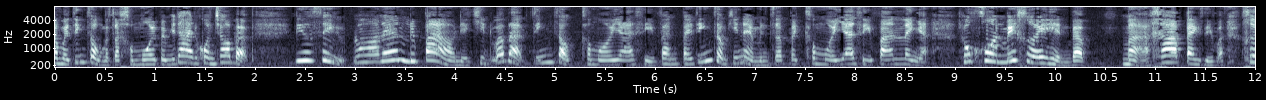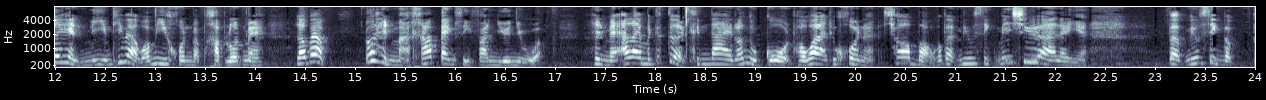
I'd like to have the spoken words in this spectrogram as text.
ทำไมจิ้งจกมันจะขโมยไปไม่ได้ทุกคนชอบแบบมิวสิกล้อเล่นหรือเปล่า เนี่ยคิดว่าแบบจิ้งจกขโมยยาสีฟันไปจิ้งจกที่ไหนมันจะไปขโมยยาสีฟันอะไรเงี้ยทุกคนไม่เคยเห็นแบบ หมาคาบแปรงสีฟัน เคยเห็นมีมที่แบบว่ามีคนแบบขับรถไหมแล้วแบบก็เห็นหมาคาบแปรงสีฟันยืนอยู่อะเห็นไหมอะไรมันก็เกิดขึ้นได้แล้วหนูโกรธเพราะว่าทุกคนอะชอบบอกว่าแบบมิวสิกไม่เชื่ออะไรเงี้ยแบบมิวสิกแบบไป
